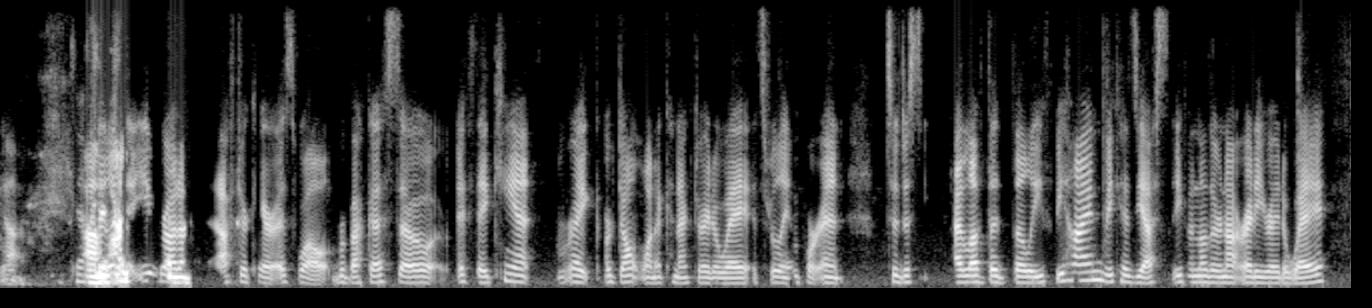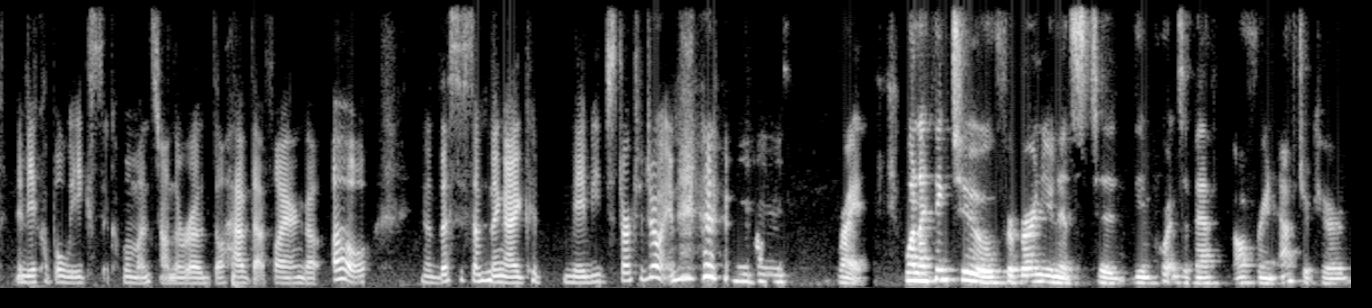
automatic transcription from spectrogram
Yeah. Um, you brought up aftercare as well, Rebekah. So if they can't right or don't want to connect right away, it's really important to just I love the the leave behind because yes, even though they're not ready right away, maybe a couple weeks, a couple months down the road, they'll have that flyer and go, "Oh, you know, this is something I could maybe start to join." mm-hmm. Right. Well, I think too for burn units, to the importance of af- offering aftercare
